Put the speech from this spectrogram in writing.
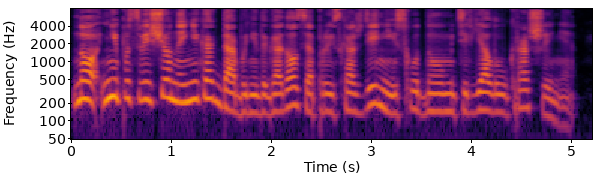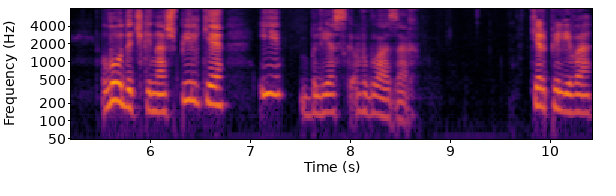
но непосвященный никогда бы не догадался о происхождении исходного материала украшения. Лодочки на шпильке и блеск в глазах. Терпеливо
